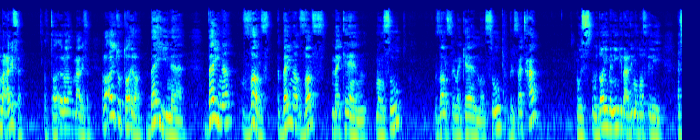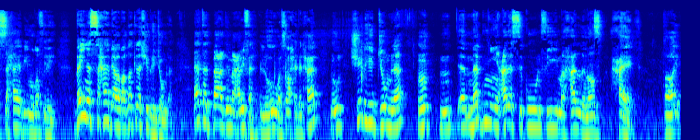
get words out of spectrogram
معرفة. الطائرة معرفة. رأيت الطائرة بين بين ظرف بين ظرف مكان منصوب ظرف مكان منصوب بالفتحة ودايما يجي بعديه مضاف إليه. السحابي مضاف إليه. بين السحابي على بعضها كده شبه جملة. أتت بعد معرفة اللي هو صاحب الحال نقول شبه الجملة مبني على السكون في محل نصب حال. طيب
